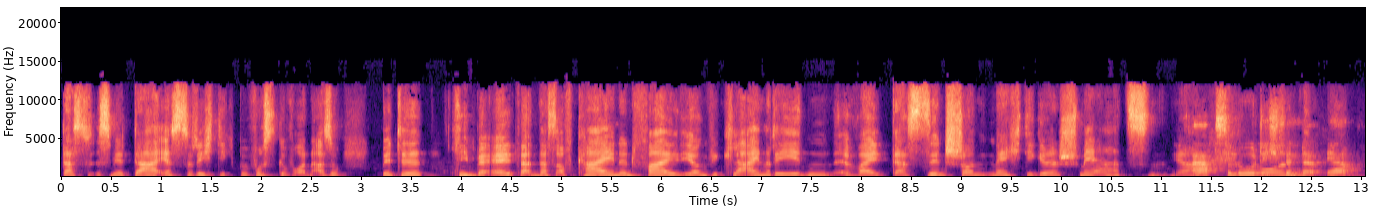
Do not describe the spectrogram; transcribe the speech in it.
das ist mir da erst so richtig bewusst geworden. Also bitte, liebe Eltern, das auf keinen Fall irgendwie kleinreden, weil das sind schon mächtige Schmerzen. Ja, absolut. Und, ich finde, ja.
